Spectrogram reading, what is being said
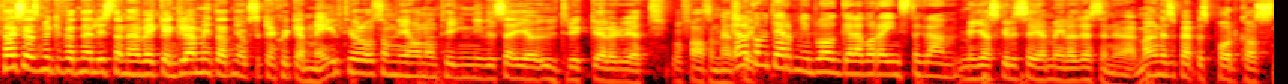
Tack så hemskt mycket för att ni har lyssnat den här veckan. Glöm inte att ni också kan skicka mail till oss om ni har någonting ni vill säga och uttrycka eller du vet, vad fan som helst. Eller kommentera på min blogg eller våra Instagram. Men jag skulle säga mailadressen nu här. Magnus och podcast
